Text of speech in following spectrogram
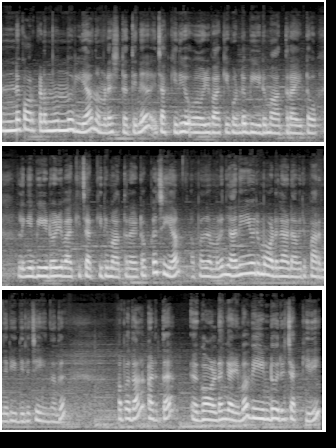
തന്നെ കോർക്കണം എന്നൊന്നുമില്ല. നമ്മുടെ ഇഷ്ടത്തിന് ചക്കിരി ഒഴിവാക്കിക്കൊണ്ട് ബീഡ് മാത്രമായിട്ടോ അല്ലെങ്കിൽ ബീഡ് ഒഴിവാക്കി ചക്കിരി മാത്രമായിട്ടോ ഒക്കെ ചെയ്യാം. അപ്പോൾ നമ്മൾ ഞാൻ ഈ ഒരു മോഡലാണ് അവർ പറഞ്ഞ രീതിയിൽ ചെയ്യുന്നത്. അപ്പോൾ അതാ അടുത്ത ഗോൾഡൻ കഴിയുമ്പോൾ വീണ്ടും ഒരു ചക്കിരി.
